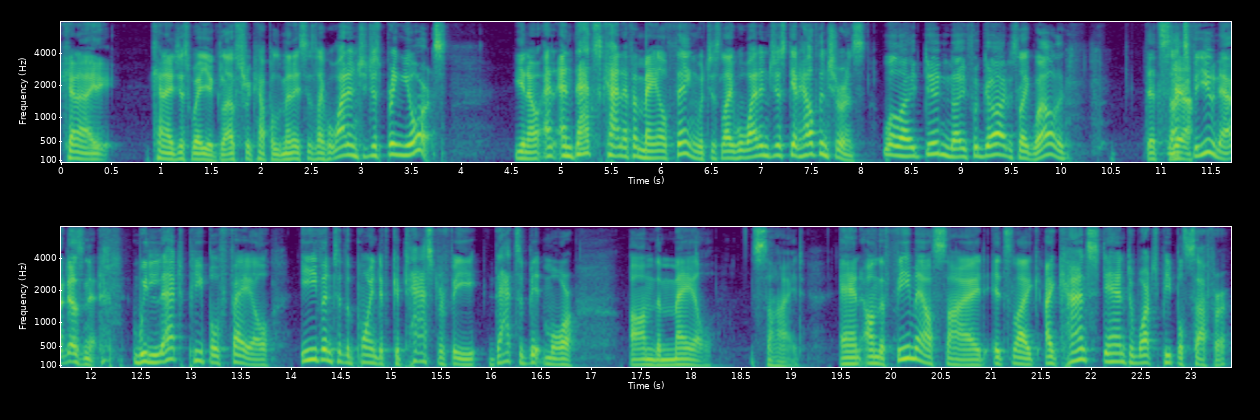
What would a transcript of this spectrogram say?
can I, can I just wear your gloves for a couple of minutes?" He's like, well, "Why don't you just bring yours?" You know, and, and that's kind of a male thing, which is like, well, why didn't you just get health insurance? Well, I didn't. I forgot. It's like, well, that sucks yeah. for you now, doesn't it? We let people fail, even to the point of catastrophe. That's a bit more on the male side. And on the female side, it's like, I can't stand to watch people suffer.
